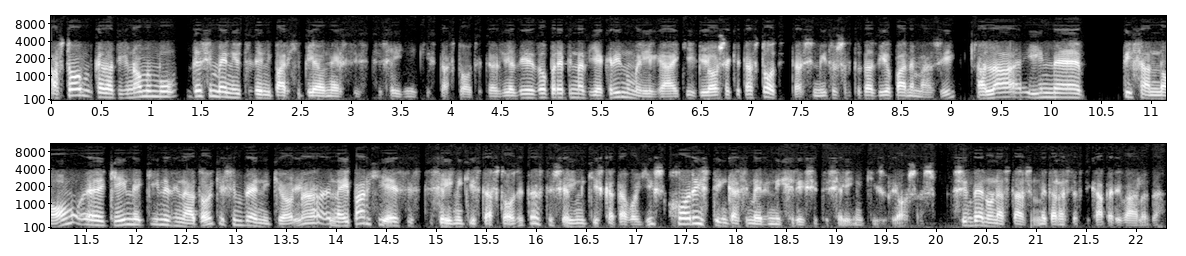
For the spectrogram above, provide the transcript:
Αυτό, κατά τη γνώμη μου, δεν σημαίνει ότι δεν υπάρχει πλέον αίσθηση της ελληνικής ταυτότητας. Δηλαδή εδώ πρέπει να διακρίνουμε λιγάκι γλώσσα και ταυτότητα. Συνήθως αυτά τα δύο πάνε μαζί, αλλά είναι πιθανό ε, και είναι, και είναι δυνατό και συμβαίνει κιόλα να υπάρχει αίσθηση της ελληνικής ταυτότητας, της ελληνικής καταγωγής, χωρίς την καθημερινή χρήση της ελληνικής γλώσσας. Συμβαίνουν αυτά σε μεταναστευτικά περιβάλλοντα.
